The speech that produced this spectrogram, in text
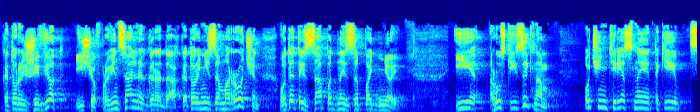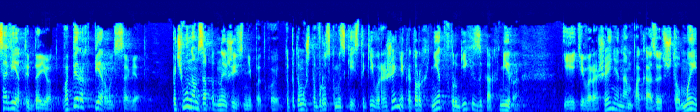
который живет еще в провинциальных городах, который не заморочен вот этой западной западней. И русский язык нам очень интересные такие советы дает. Во-первых, первый совет. Почему нам западная жизнь не подходит? Да потому что в русском языке есть такие выражения, которых нет в других языках мира. И эти выражения нам показывают, что мы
